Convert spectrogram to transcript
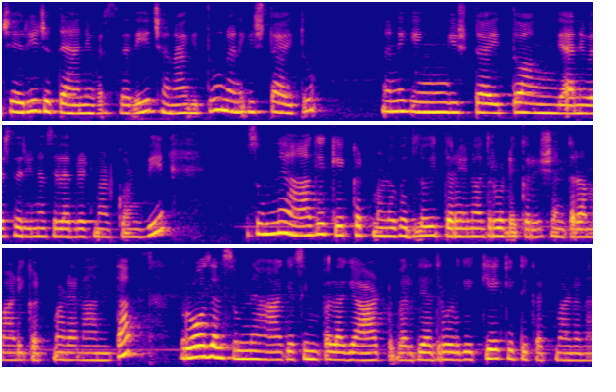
ಚೆರಿ ಜೊತೆ ಆ್ಯನಿವರ್ಸರಿ ಚೆನ್ನಾಗಿತ್ತು. ನನಗಿಷ್ಟ ಆಯಿತು. ನನಗೆ ಹೆಂಗೆ ಇಷ್ಟ ಆಯಿತು ಹಂಗೆ ಆ್ಯನಿವರ್ಸರಿನ ಸೆಲೆಬ್ರೇಟ್ ಮಾಡ್ಕೊಂಡ್ವಿ. ಸುಮ್ಮನೆ ಹಾಗೆ ಕೇಕ್ ಕಟ್ ಮಾಡೋ ಬದಲು ಈ ಥರ ಏನಾದರೂ ಡೆಕೋರೇಷನ್ ಥರ ಮಾಡಿ ಕಟ್ ಮಾಡೋಣ ಅಂತ. ರೋಸಲ್ಲಿ ಸುಮ್ಮನೆ ಹಾಗೆ ಸಿಂಪಲಾಗಿ ಆರ್ಟ್ ಬರೆದು ಅದರೊಳಗೆ ಕೇಕ್ ಇಟ್ಟು ಕಟ್ ಮಾಡೋಣ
